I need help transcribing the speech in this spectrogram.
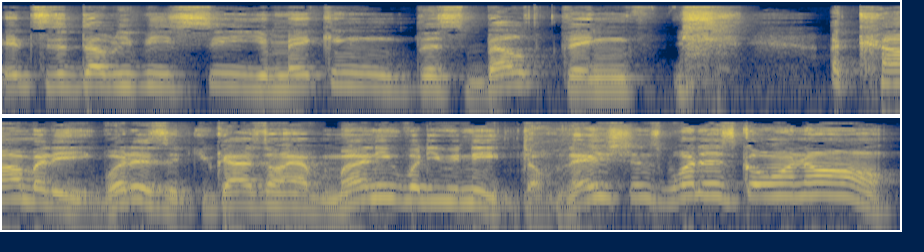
It's the WBC. You're making this belt thing a comedy. What is it? You guys don't have money? What do you need? Donations? What is going on?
